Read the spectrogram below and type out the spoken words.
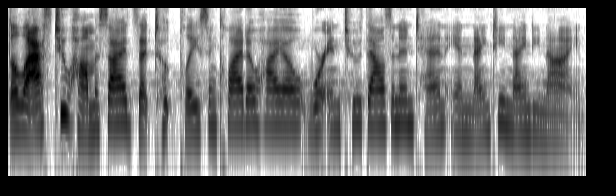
The last two homicides that took place in Clyde, Ohio were in 2010 and 1999.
